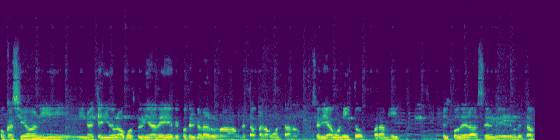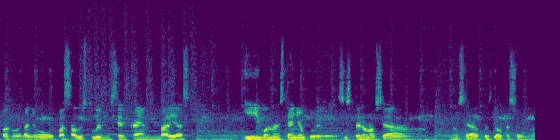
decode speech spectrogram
ocasión y, no he tenido la oportunidad de, poder ganar una, una, etapa en la vuelta, ¿no? Sería bonito para mí el poder hacerme una etapa, ¿no? El año pasado estuve muy cerca en varias y bueno, este año pues espero no sea, no sea pues la ocasión, ¿no?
